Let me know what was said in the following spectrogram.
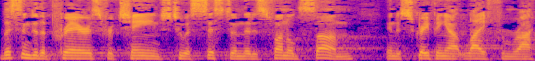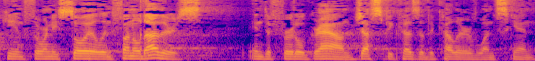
Listen to the prayers for change to a system that has funneled some into scraping out life from rocky and thorny soil and funneled others into fertile ground just because of the color of one's skin.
